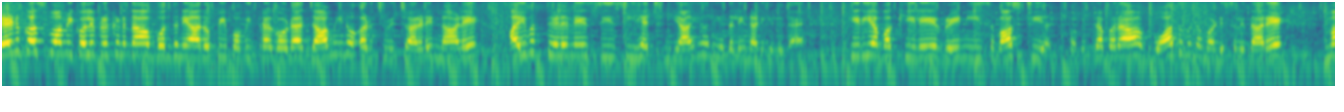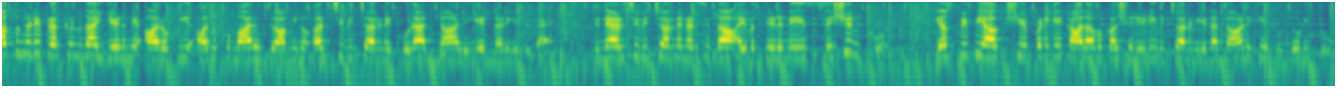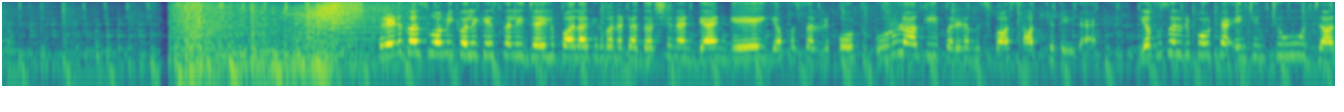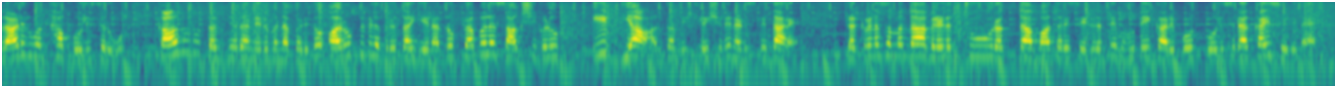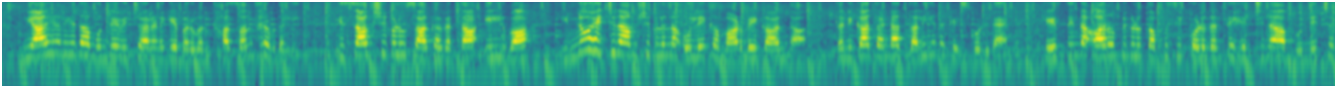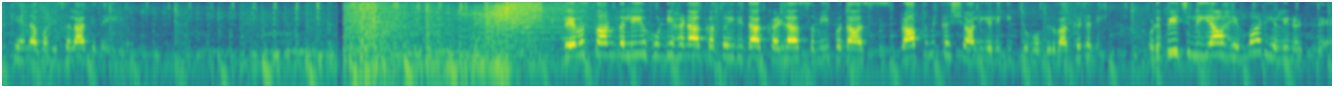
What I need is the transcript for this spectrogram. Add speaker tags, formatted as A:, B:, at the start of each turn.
A: ರೇಣುಕಾಸ್ವಾಮಿ ಕೊಲೆ ಪ್ರಕರಣದ ಒಂದನೇ ಆರೋಪಿ ಪವಿತ್ರ ಗೌಡ ಜಾಮೀನು ಅರ್ಜಿ ವಿಚಾರಣೆ ನಾಳೆ ಐವತ್ತೇಳನೇ ಸಿಸಿಎಚ್ ನ್ಯಾಯಾಲಯದಲ್ಲಿ ನಡೆಯಲಿದೆ. ಹಿರಿಯ ವಕೀಲೆ ರೇಣಿ ಸಬಾಸ್ಟಿಯನ್ ಪವಿತ್ರ ಪರ ವಾದವನ್ನು ಮಂಡಿಸಲಿದ್ದಾರೆ. ಮತ್ತೊಂದೆಡೆ ಪ್ರಕರಣದ ಏಳನೇ ಆರೋಪಿ ಅನುಕುಮಾರ್ ಜಾಮೀನು ಅರ್ಜಿ ವಿಚಾರಣೆ ಕೂಡ ನಾಳೆಯೇ ನಡೆಯಲಿದೆ. ನಿನ್ನೆ ಅರ್ಜಿ ವಿಚಾರಣೆ ನಡೆಸಿದ್ದ ಐವತ್ತೇಳನೇ ಸೆಷನ್ ಕೋರ್ಟ್ ಎಸ್ಪಿಪಿ ಆಕ್ಷೇಪಣೆಗೆ ಕಾಲಾವಕಾಶ ನೀಡಿ ವಿಚಾರಣೆಯನ್ನು ನಾಳೆಗೆ ಮುಂದೂಡಿತು. ರೇಣುಕಾಸ್ವಾಮಿ ಕೊಲೆ ಕೇಸ್ನಲ್ಲಿ ಜೈಲು ಪಾಲಾಗಿರುವ ನಟ ದರ್ಶನ್ ಅಂಡ್ ಗ್ಯಾಂಗ್ಗೆ ಎಫ್ಎಸ್ಎಲ್ ರಿಪೋರ್ಟ್ ಉರುಳಾಗಿ ಪರಿಣಮಿಸುವ ಸಾಧ್ಯತೆ ಇದೆ. ಎಫ್ಎಸ್ಎಲ್ ರಿಪೋರ್ಟ್ನ ಇಂಚಿಂಚೂ ಜಾಲಾಡಿರುವಂತಹ ಪೊಲೀಸರು ಕಾನೂನು ತಜ್ಞರ ನೆರವನ್ನ ಪಡೆದು ಆರೋಪಿಗಳ ವಿರುದ್ಧ ಏನಾದರೂ ಪ್ರಬಲ ಸಾಕ್ಷಿಗಳು ಇದ್ಯಾ ಅಂತ ವಿಶ್ಲೇಷಣೆ ನಡೆಸುತ್ತಿದ್ದಾರೆ. ಪ್ರಕರಣ ಸಂಬಂಧ ಬೆರಳಚ್ಚು ರಕ್ತ ಮಾದರಿ ಸೇರಿದಂತೆ ಬಹುತೇಕ ರಿಪೋರ್ಟ್ ಪೊಲೀಸರ ಕೈ ಸೇರಿದೆ. ನ್ಯಾಯಾಲಯದ ಮುಂದೆ ವಿಚಾರಣೆಗೆ ಬರುವಂತಹ ಸಂದರ್ಭದಲ್ಲಿ ಈ ಸಾಕ್ಷಿಗಳು ಸಾಕಾಗತ್ತಾ ಇಲ್ವಾ? ಇನ್ನೂ ಹೆಚ್ಚಿನ ಅಂಶಗಳನ್ನ ಉಲ್ಲೇಖ ಮಾಡಬೇಕಾ ಅಂತ ತನಿಖಾ ತಂಡ ತಲೆಯನ್ನು ಕೆಡಿಸಿಕೊಂಡಿದೆ. ಕೇಸ್ನಿಂದ ಆರೋಪಿಗಳು ತಪ್ಪಿಸಿಕೊಳ್ಳದಂತೆ ಹೆಚ್ಚಿನ ಮುನ್ನೆಚ್ಚರಿಕೆಯನ್ನ ವಹಿಸಲಾಗಿದೆ. ದೇವಸ್ಥಾನದಲ್ಲಿ ಹುಂಡಿ ಹಣ ಕದ್ದೊಯ್ದಿದ್ದ ಕಳ್ಳ ಸಮೀಪದ ಪ್ರಾಥಮಿಕ ಶಾಲೆಯಲ್ಲಿ ಇಟ್ಟು ಹೋಗಿರುವ ಘಟನೆ ಉಡುಪಿ ಜಿಲ್ಲೆಯ ಹೆಮ್ಮಾಡಿಯಲ್ಲಿ ನಡೆದಿದೆ.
